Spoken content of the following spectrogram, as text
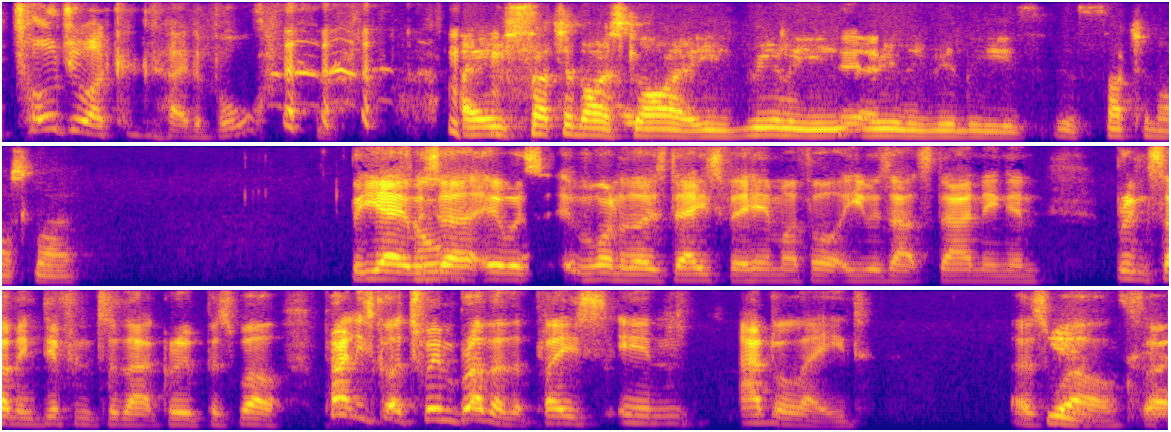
I told you I could hit a ball. He's such a nice guy. He really, yeah. really, really is. He's such a nice guy. But yeah, it was uh, it was it was one of those days for him. I thought he was outstanding and brings something different to that group as well. Apparently, he's got a twin brother that plays in Adelaide as yeah. well. So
